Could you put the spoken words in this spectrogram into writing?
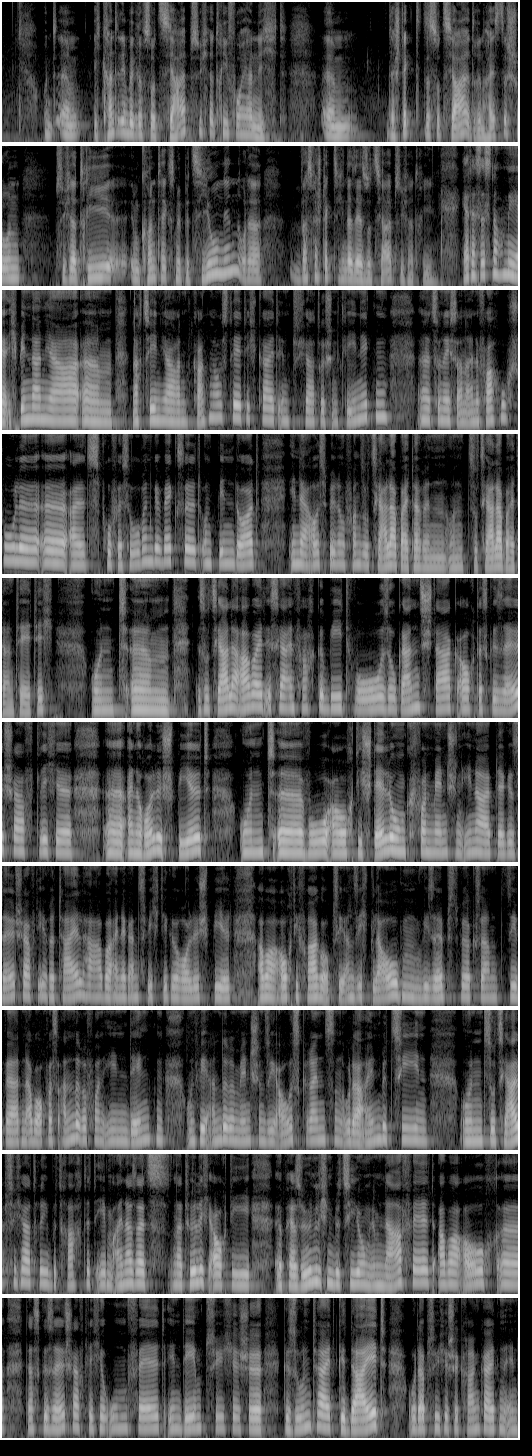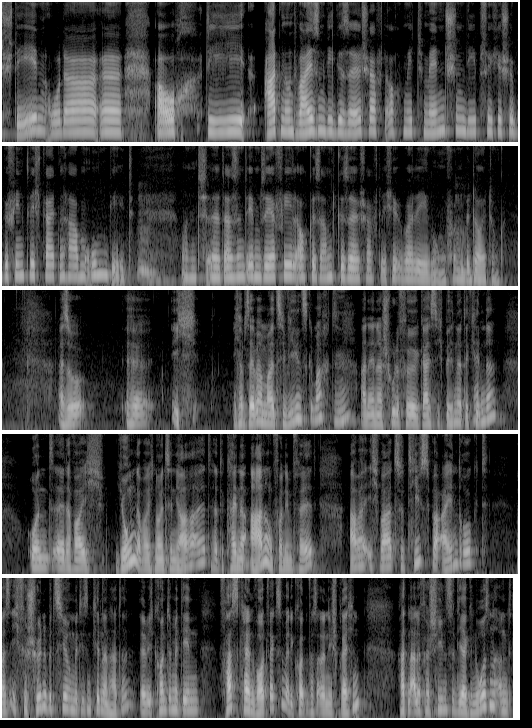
Und ähm, ich kannte den Begriff Sozialpsychiatrie vorher nicht. Ähm, da steckt das Sozial drin. Heißt es schon Psychiatrie im Kontext mit Beziehungen oder was versteckt sich hinter der Sozialpsychiatrie? Ja, das ist noch mehr. Ich bin dann ja ähm, nach zehn Jahren Krankenhaustätigkeit in psychiatrischen Kliniken äh, zunächst an eine Fachhochschule äh, als Professorin gewechselt und bin dort in der Ausbildung von Sozialarbeiterinnen und Sozialarbeitern tätig. Und ähm, soziale Arbeit ist ja ein Fachgebiet, wo so ganz stark auch das Gesellschaftliche äh, eine Rolle spielt und äh, wo auch die Stellung von Menschen innerhalb der Gesellschaft, ihre Teilhabe eine ganz wichtige Rolle spielt. Aber auch die Frage, ob sie an sich glauben, wie selbstwirksam sie werden, aber auch was andere von ihnen denken und wie andere Menschen sie ausgrenzen oder einbeziehen. Und Sozialpsychiatrie betrachtet eben einerseits natürlich auch die äh, persönlichen Beziehungen im Nahfeld, aber auch äh, das gesellschaftliche Umfeld, in dem psychische Gesundheit gedeiht oder psychische Krankheiten entstehen oder äh, auch die Arten und Weisen, wie Gesellschaft auch mit Menschen, die psychische Befindlichkeiten haben, umgeht. Mhm. Und äh, da sind eben sehr viel auch gesamtgesellschaftliche Überlegungen von mhm. Bedeutung. Also äh, ich, ich habe selber mal Zivildienst gemacht mhm. an einer Schule für geistig behinderte Kinder. Ja. Und äh, da war ich jung, da war ich 19 Jahre alt, hatte keine mhm. Ahnung von dem Feld. Aber ich war zutiefst beeindruckt, was ich für schöne Beziehungen mit diesen Kindern hatte. Äh, ich konnte mit denen fast kein Wort wechseln, weil die konnten fast alle nicht sprechen, hatten alle verschiedenste Diagnosen und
